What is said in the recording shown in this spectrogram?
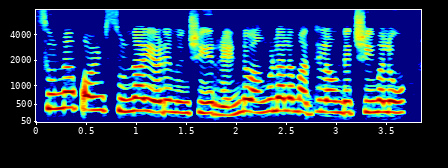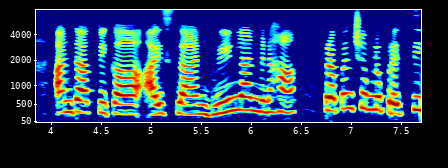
సున్నా పాయింట్ సున్నా ఏడు నుంచి రెండు అంగుళాల మధ్యలో ఉండే చీమలు అంటార్క్టికా ఐస్లాండ్ గ్రీన్లాండ్ మినహా ప్రపంచంలో ప్రతి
